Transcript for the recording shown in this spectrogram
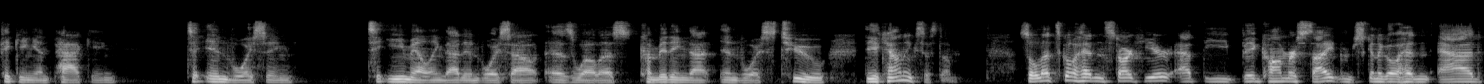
picking and packing to invoicing to emailing that invoice out as well as committing that invoice to the accounting system. So let's go ahead and start here at the BigCommerce site. I'm just going to go ahead and add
